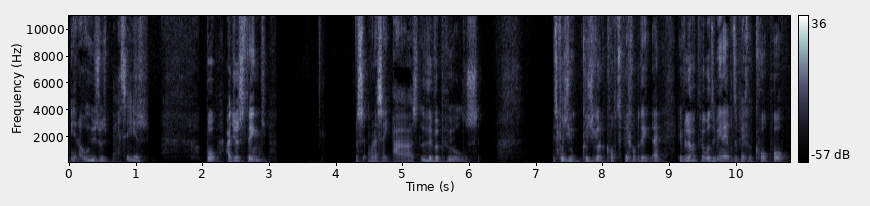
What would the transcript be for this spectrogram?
you know whose was better. Just, but I just think when I say ours, Liverpool's, it's because you because you got a cup to pick up. And if Liverpool would have been able to pick a cup up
